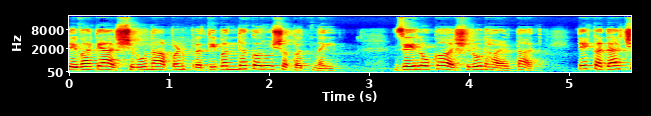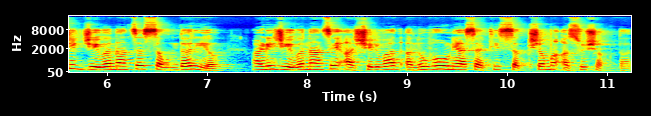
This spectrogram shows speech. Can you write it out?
तेव्हा त्या अश्रूंना आपण प्रतिबंध करू शकत नाही. जे लोक अश्रू ढाळतात ते कदाचित जीवनाचं सौंदर्य आणि जीवनाचे आशीर्वाद अनुभवण्यासाठी सक्षम असू शकतात.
